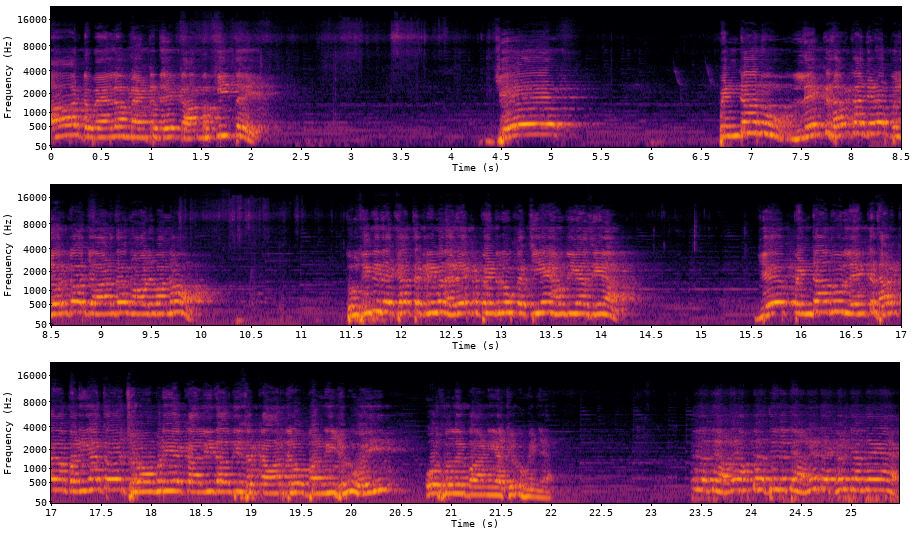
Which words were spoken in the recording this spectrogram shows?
ਆ ਡਿਵੈਲਪਮੈਂਟ ਦੇ ਕੰਮ ਕੀਤੇ। ਜੇ ਪਿੰਡਾਂ ਨੂੰ ਲਿੰਕ ਸੜਕਾਂ ਜਿਹੜੇ ਬਜ਼ੁਰਗੋ ਜਾਣਦੇ ਨੌਜਵਾਨੋ? ਤੁਸੀਂ ਵੀ ਦੇਖਿਆ ਤਕਰੀਬਨ ਹਰੇਕ ਪਿੰਡ ਨੂੰ ਕੱਚੀਆਂ ਹੁੰਦੀਆਂ ਸੀਆਂ। ਜੇ ਪਿੰਡਾਂ ਨੂੰ ਲਿੰਕ ਸੜਕਾਂ ਬਣੀਆਂ ਤਾਂ ਉਹ ਸ਼੍ਰੋਮਣੀ ਅਕਾਲੀ ਦਲ ਦੀ ਸਰਕਾਰ ਜਦੋਂ ਬਣਨੀ ਸ਼ੁਰੂ ਹੋਈ, ਉਸ ਵੇਲੇ ਬਣਨੀਆਂ ਸ਼ੁਰੂ ਹੋਈਆਂ। ਲੁਧਿਆਣੇ ਆਉਂਦੇ ਸੀ ਲੁਧਿਆਣੇ ਦੇਖਣ ਜਾਂਦੇ ਆ।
